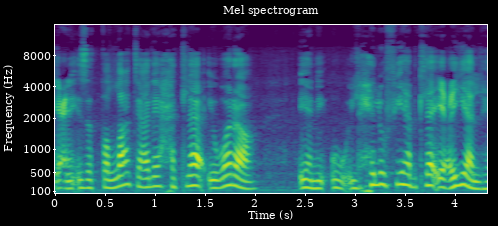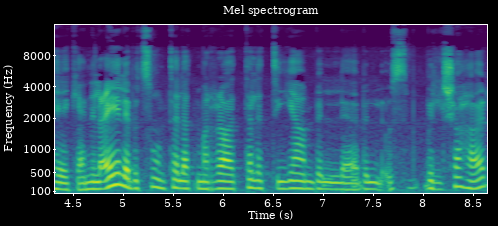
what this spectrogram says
يعني إذا اطلعتي عليه حتلاقي ورا يعني والحلو فيها بتلاقي عيال هيك يعني العيلة بتصوم ثلاث مرات ثلاث أيام بال بالشهر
